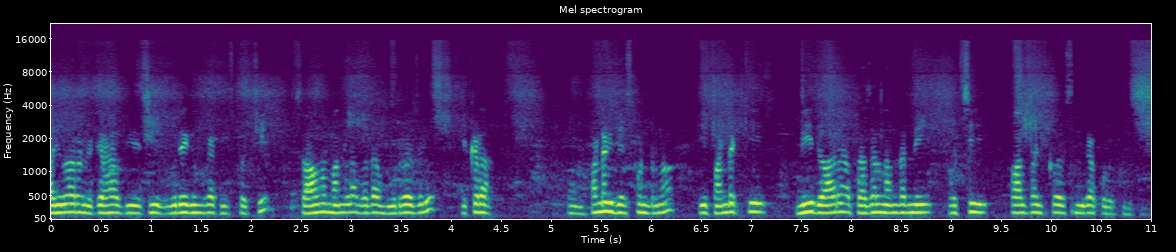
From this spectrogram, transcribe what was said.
ఆదివారం విగ్రహాలు తీసి ఊరేగింపుగా తీసుకొచ్చి సోమ మంగళ బుధ మూడు రోజులు ఇక్కడ పండగ చేసుకుంటున్నాం. ఈ పండగకి మీ ద్వారా ప్రజలందరినీ వచ్చి పాల్పంచుకోవాల్సిందిగా కోరుకుంటున్నాం.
